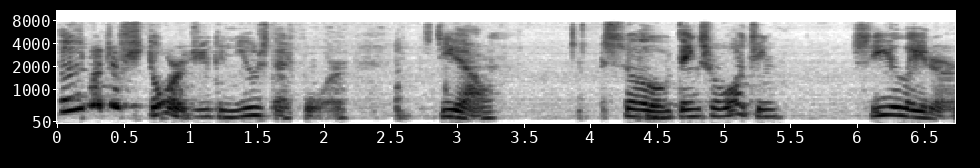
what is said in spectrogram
There's a bunch of storage you can use that for. Yeah. So thanks for watching. See you later.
